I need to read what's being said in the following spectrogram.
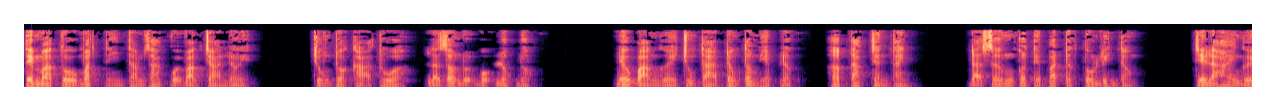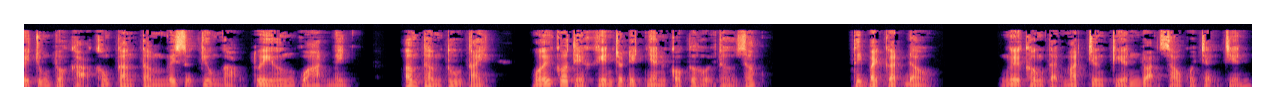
Tên ma tu mắt nhìn tam giác vội vàng trả lời. Chúng thuộc hạ thua là do nội bộ lục đục. Nếu ba người chúng ta đồng tâm hiệp lực, Hợp tác chân thành, Đã sớm có thể bắt được Tô Linh Đồng. Chỉ là hai người chúng thuộc hạ không cam tâm Với sự kiêu ngạo, tùy hứng của Hàn Minh. Âm thầm thu tay Mới có thể khiến cho địch nhân có cơ hội thở dốc. Thích Bạch gật đầu. Người không tận mắt chứng kiến đoạn sau của trận chiến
